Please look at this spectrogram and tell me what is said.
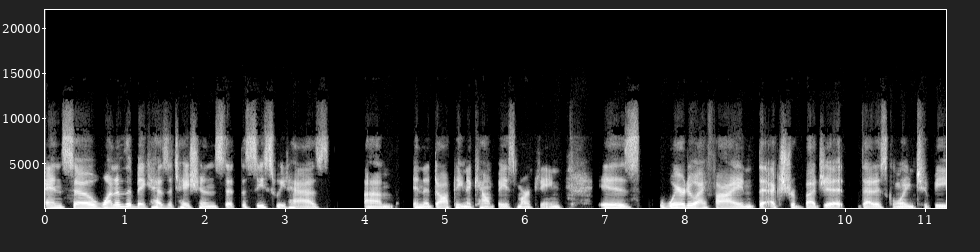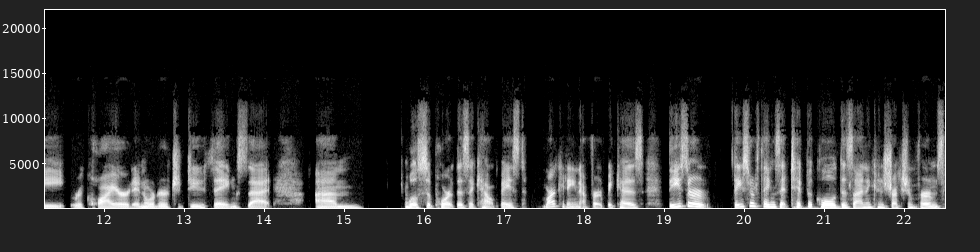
And so, one of the big hesitations that the C suite has um, in adopting account based marketing is where do I find the extra budget that is going to be required in order to do things that um, will support this account based marketing effort? Because these are these are things that typical design and construction firms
